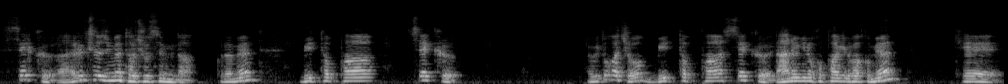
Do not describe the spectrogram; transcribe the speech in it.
세크 아, 이렇게 써주면 더 좋습니다. 그러면 미터파 세크 여기 똑같죠? 미터파 세크 나누기는 곱하기로 바꾸면 개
